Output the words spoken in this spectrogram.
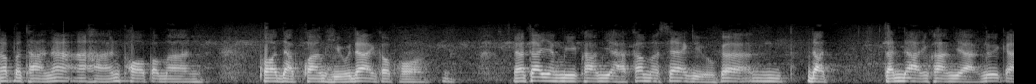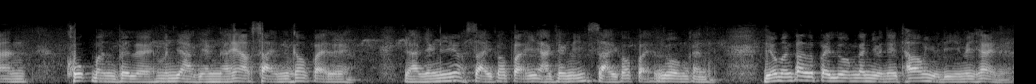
รับประทานอาหารพอประมาณ พอดับความหิวได้ก็พอ แล้วถ้ายังมีความอยากเข้ามาแทรกอยู่ก็ดัดดันดานความอยากด้วยการคุกมันไปเลย มันอยากอย่างไหนเอาใส่มันเข้าไปเลย อยากอย่างนี้ใส่เข้าไป อยากอย่างนี้ใส่เข้าไปรวมกัน เดี๋ยวมันก็ไปรวมกันอยู่ในท้องอยู่ดีไม่ใช่เหรอ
